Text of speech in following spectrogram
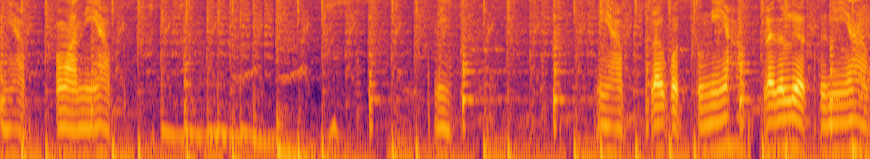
นี่ครับ ประมาณนี้ครับ นี่ นี่ครับแล้วกดตรงนี้ครับ แล้วก็เลือกตัวนี้ครับ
